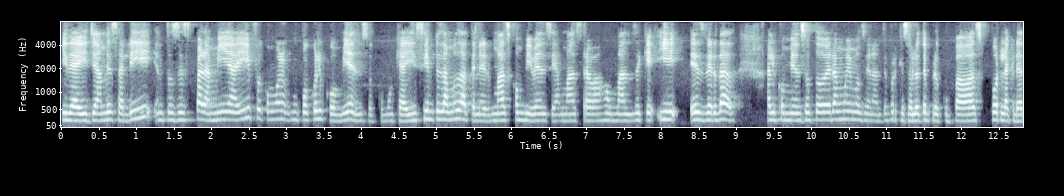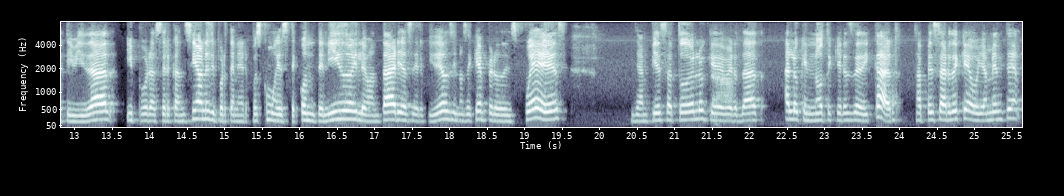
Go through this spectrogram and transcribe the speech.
y de ahí ya me salí. Entonces, para mí ahí fue como un poco el comienzo, como que ahí sí empezamos a tener más convivencia, más trabajo, más de que, y es verdad, al comienzo todo era muy emocionante porque solo te preocupabas por la creatividad y por hacer canciones y por tener pues como este contenido y levantar y hacer videos y no sé qué, pero después ya empieza todo lo que de verdad a lo que no te quieres dedicar, a pesar de que obviamente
